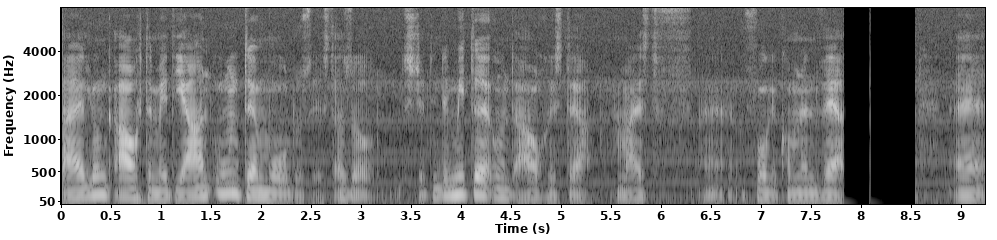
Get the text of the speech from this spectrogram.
Teilung auch der Median und der Modus ist. Also steht in der Mitte und auch ist der meist äh, vorgekommenen Wert. Äh,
